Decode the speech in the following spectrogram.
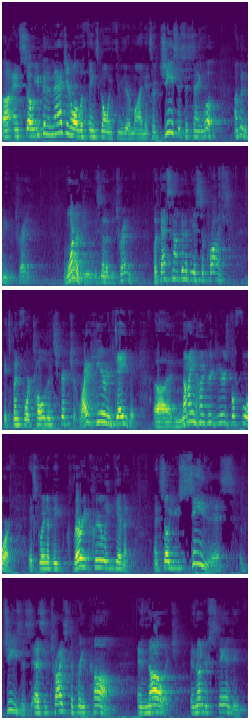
Uh, and so you can imagine all the things going through their mind. And so Jesus is saying, Look, I'm going to be betrayed. One of you is going to betray me. But that's not going to be a surprise. It's been foretold in Scripture. Right here in David, uh, 900 years before, it's going to be very clearly given. And so you see this of Jesus as he tries to bring calm and knowledge and understanding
